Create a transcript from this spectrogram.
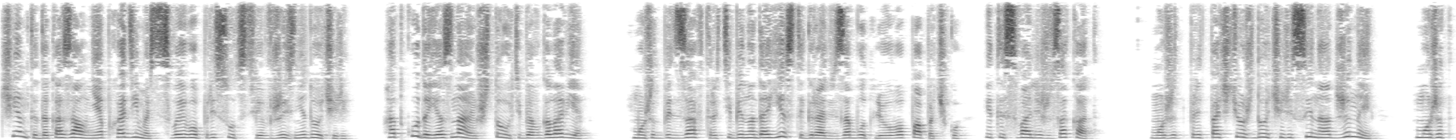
Чем ты доказал необходимость своего присутствия в жизни дочери? Откуда я знаю, что у тебя в голове? Может быть, завтра тебе надоест играть в заботливого папочку, и ты свалишь в закат? Может, предпочтешь дочери сына от жены? Может...»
